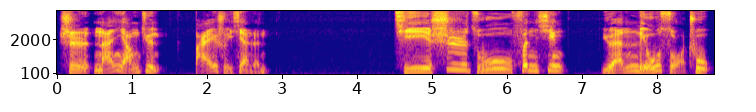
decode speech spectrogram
是南阳郡白水县人。其师族分兴，源流所出。”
